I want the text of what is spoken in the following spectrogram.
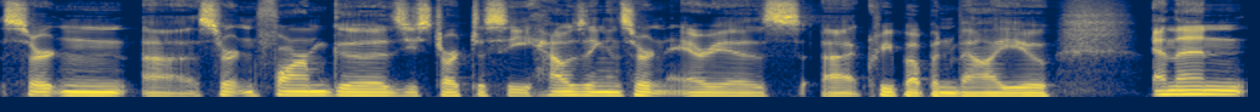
certain uh, certain farm goods. You start to see housing in certain areas uh, creep up in value, and then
